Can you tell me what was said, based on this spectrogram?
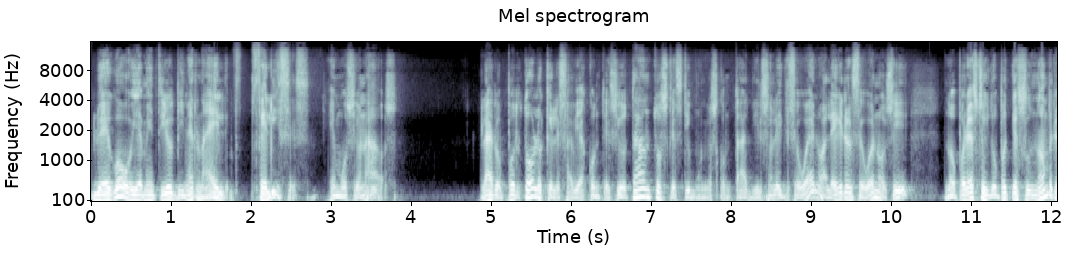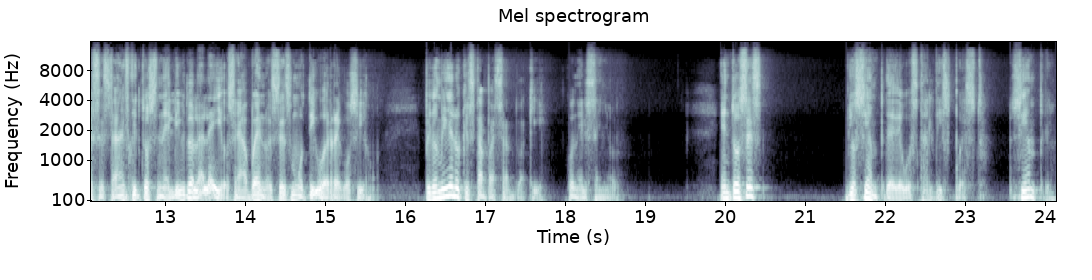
Luego, obviamente, ellos vinieron a él felices, emocionados. Claro, por todo lo que les había acontecido, tantos testimonios contar. Y el Señor les dice, bueno, alégrense, bueno, sí, no por esto y no porque sus nombres están escritos en el libro de la ley. O sea, bueno, ese es motivo de regocijo. Pero mire lo que está pasando aquí con el Señor. Entonces, yo siempre debo estar dispuesto, siempre.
